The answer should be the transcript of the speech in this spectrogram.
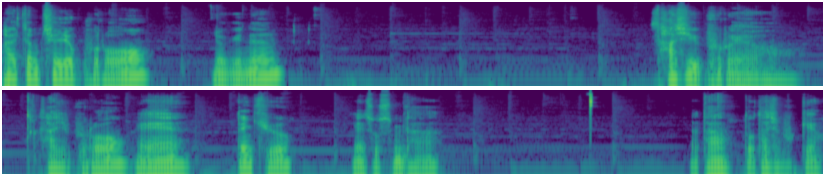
8.76%. 여기는 42%예요. 40%. 예. 땡큐. 예, 좋습니다. 자, 다음 또 다시 볼게요.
